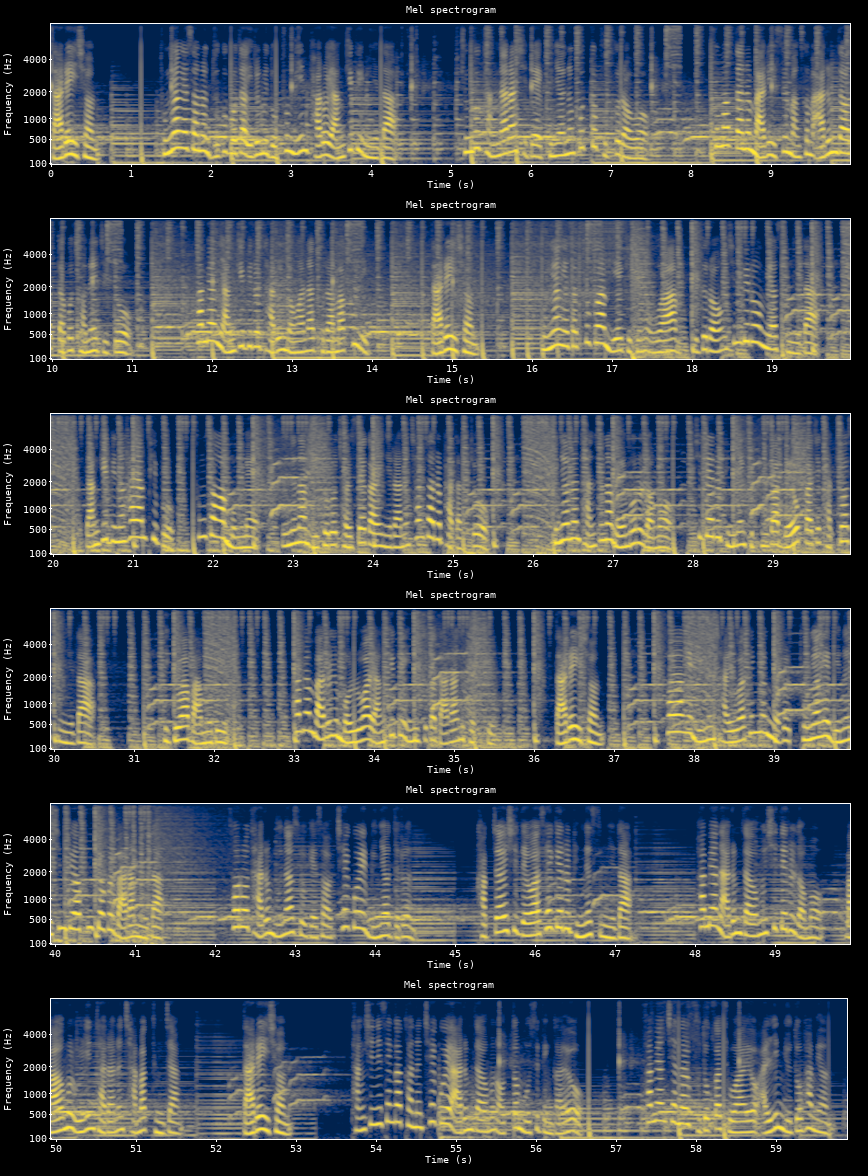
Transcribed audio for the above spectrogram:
나레이션 동양에서는 누구보다 이름이 높은 미인 바로 양귀비입니다. 중국 당나라 시대 그녀는 꽃도 부끄러워 품었다는 말이 있을 만큼 아름다웠다고 전해지죠. 화면 양귀비를 다룬 영화나 드라마 클립 나레이션 동양에서 추구한 미의 기준은 우아함, 부드러움, 신비로움이었습니다. 양귀비는 하얀 피부, 풍성한 몸매, 은은한 미소로 절세가인이라는 찬사를 받았죠. 그녀는 단순한 외모를 넘어 시대를 빛낸 기품과 매혹까지 갖추었습니다. 비교와 마무리 화면 마를린 멀로와 양귀비 이미지가 나란히 배치 나레이션 서양의 미는 자유와 생명력을 동양의 미는 신비와 품격을 말합니다. 서로 다른 문화 속에서 최고의 미녀들은 각자의 시대와 세계를 빛냈습니다. 화면 아름다움은 시대를 넘어 마음을 울린다라는 자막 등장. 나레이션. 당신이 생각하는 최고의 아름다움은 어떤 모습인가요? 화면 채널 구독과 좋아요, 알림 유도 화면.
